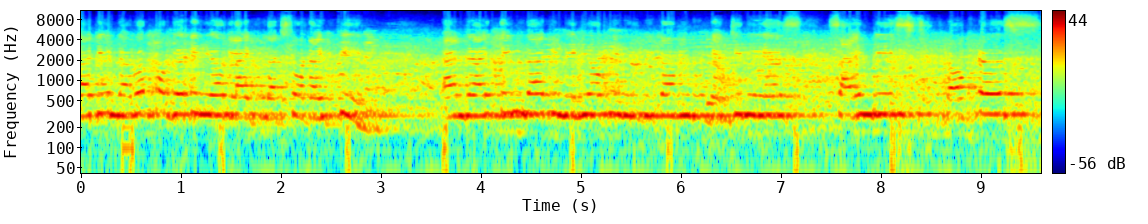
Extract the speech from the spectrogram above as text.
that you never forget in your life. That's what I feel. And I think that many of you will become good engineers, scientists, doctors,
